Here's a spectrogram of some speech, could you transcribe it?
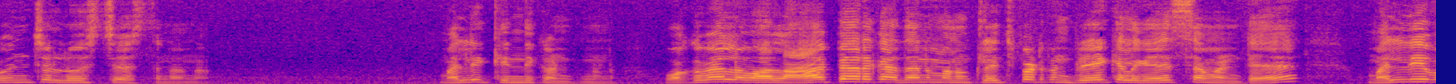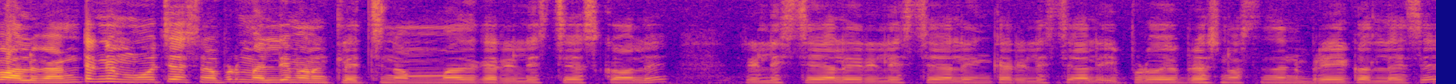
కొంచెం లూజ్ చేస్తున్నాను. మళ్ళీ కిందికి అంటున్నాను. ఒకవేళ వాళ్ళు ఆపారు కదా అని మనం క్లచ్ పట్టుకుని బ్రేక్ ఇలా వేసామంటే మళ్ళీ వాళ్ళు వెంటనే మూవ్ చేసినప్పుడు మళ్ళీ మనం క్లచ్ నెమ్మదిగా రిలీజ్ చేసుకోవాలి. రిలీజ్ చేయాలి రిలీజ్ చేయాలి ఇంకా రిలీజ్ చేయాలి. ఇప్పుడు వైబ్రేషన్ వస్తుందని బ్రేక్ వదిలేసి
